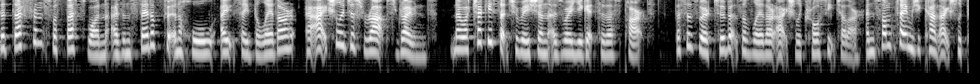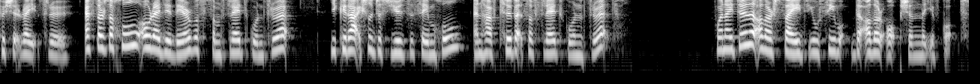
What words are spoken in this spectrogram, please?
The difference with this one is instead of putting a hole outside the leather, it actually just wraps round. Now a tricky situation is where you get to this part. This is where two bits of leather actually cross each other, and sometimes you can't actually push it right through. If there's a hole already there with some thread going through it, you could actually just use the same hole and have two bits of thread going through it. When I do the other side, you'll see the other option that you've got.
